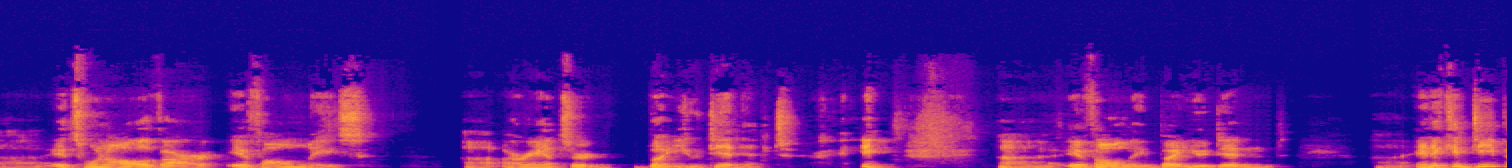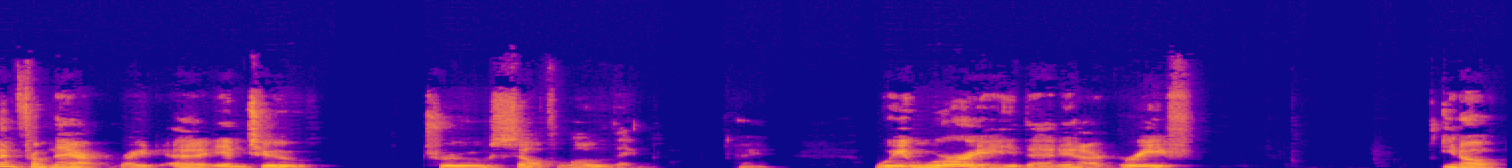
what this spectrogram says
Uh, it's when all of our if onlys uh, are answered, but you didn't. uh, if only, but you didn't. Uh, and it can deepen from there, right, uh, into true self loathing. Right? We worry that in our grief, you know,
